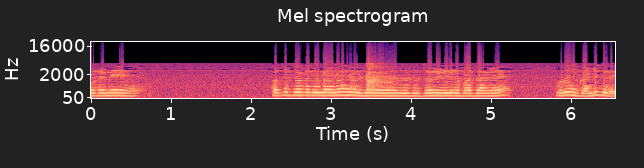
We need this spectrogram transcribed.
உடனே பக்கத்து தோட்டத்தில் உள்ளவங்க எழுதிட பார்த்தாங்க. ஒருவன் கண்டுக்கலை.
